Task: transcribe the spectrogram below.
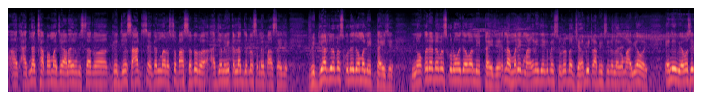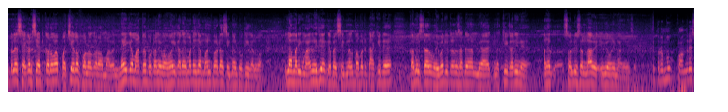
આજ- આજના છાપામાં છે આળાજણ વિસ્તારમાં કે જે સાત સેકન્ડમાં રસ્તો પાસ થતો હતો આજેનો એક કલાક જેટલો સમય પાસ થાય છે. વિદ્યાર્થીઓ પણ સ્કૂલે જવામાં લેટ થાય છે. નોકરીયાને પણ સ્કૂલોમાં જવામાં લેટ થાય છે. એટલે અમારી એક માંગણી છે કે ભાઈ સુરતમાં જ્યાં બી ટ્રાફિક સિગ્નલ લગાવવામાં આવ્યા હોય એની વ્યવસ્થિત પહેલાં સેકન્ડ સેટ કરવામાં પછી એનો ફોલો કરવામાં આવે. નહીં કે માત્ર પોતાની વાહવાઈ કરાવવા માટે જ્યાં મન સિગ્નલ ઠોકી કરવા એટલે અમારી એક માંગણી છે કે ભાઈ સિગ્નલ બાબતે ટાંકીને કમિશનર વહીવટીતંત્ર સાથે નક્કી કરીને અને સોલ્યુશન લાવે એવી અમારી માગણી છે. પ્રમુખ કોંગ્રેસ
